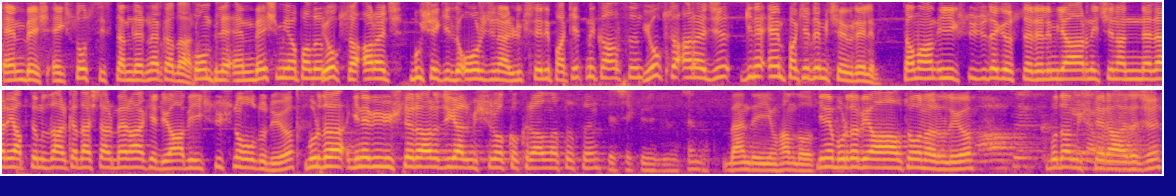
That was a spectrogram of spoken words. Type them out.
M5 egzoz sistemlerine kadar komple M5 mi yapalım? Yoksa araç bu şekilde orijinal lükseri paket mi kalsın? Yoksa aracı yine M pakete mi çevirelim? Tamam X3'ü de gösterelim. Yarın için hani neler yaptığımızı arkadaşlar merak ediyor. Abi X3 ne oldu diyor. Burada yine bir müşteri aracı gelmiş. Rocco Kral nasılsın? Teşekkür ediyorum. Sen nasılsın? Ben de iyiyim hamdolsun. Yine burada bir A6 onarılıyor. Bu da müşteri aracı.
